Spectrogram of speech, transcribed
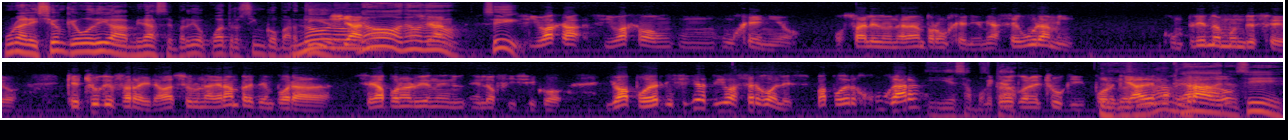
una lesión que vos digas, mirá, se perdió 4 o 5 partidos. no, Gian, No, no, Gian, no. Sí, Si baja, si baja un, un- un genio o sale de una lámpara un genio, me asegura a mí, cumpliéndome un deseo, que Chucky Ferreira va a hacer una gran pretemporada, se va a poner bien en, en lo físico y va a poder, ni siquiera te digo hacer goles, va a poder jugar, y esa me quedo con el Chucky, porque Pero ha demostrado... Claro, sí.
